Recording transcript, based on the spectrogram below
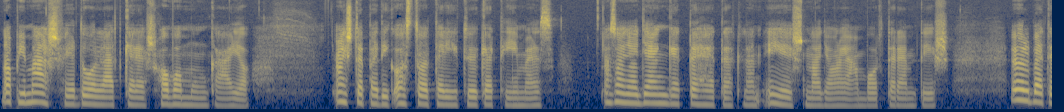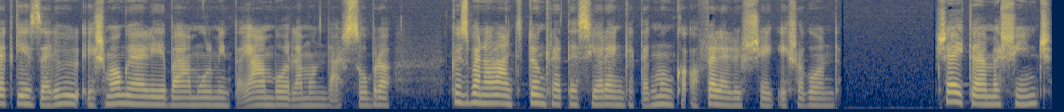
napi másfél dollárt keres hava munkája. Este pedig asztalterítőket hímez. Az anya gyenge, tehetetlen és nagyon jámbor teremtés. Ölbetett kézzel ül, és maga elé bámul, mint a jámbor lemondás szobra. Közben a lányt tönkreteszi a rengeteg munka, a felelősség és a gond. Sejtelme sincs,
